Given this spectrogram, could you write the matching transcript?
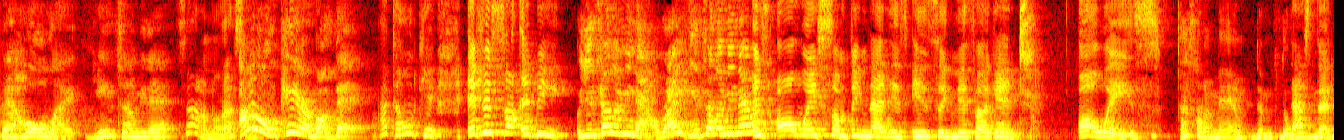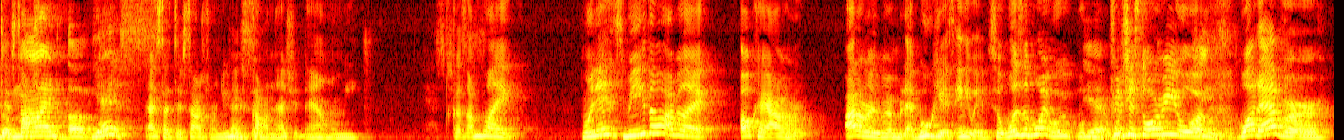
That whole like, you didn't tell me that. I don't know. That's I don't care about that. I don't care if it's so, it be You're telling me now, right? You're telling me now. it's always something that is insignificant. Always. That's how the man, the the, That's that the mind of yes. That's that testosterone. You need That's to calm it. that shit down, homie. Cause I'm like, when it's me though, I'll be like, okay, I don't I don't really remember that. But who cares? Anyway, so what's the point? We, Yeah, finish your story you- or oh, whatever.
